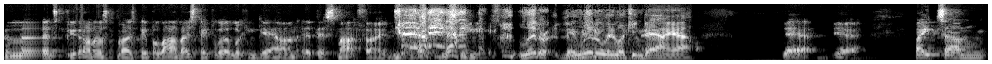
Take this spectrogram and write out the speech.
But let's be honest, most people are. Most people are looking down at their smartphones and literally, literally looking down. Yeah. Yeah. Yeah. Mate, um,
